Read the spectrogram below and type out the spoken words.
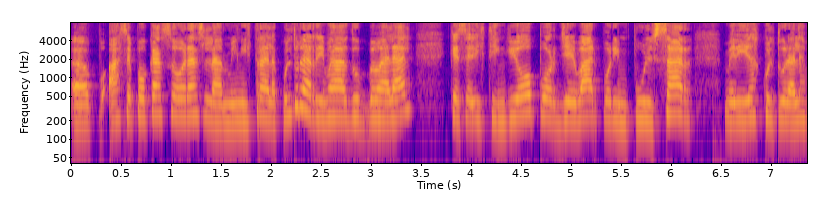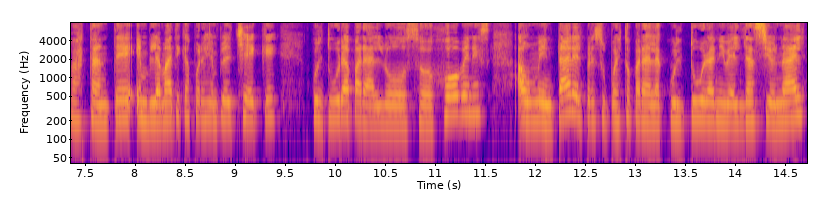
eh, hace pocas horas la ministra de la Cultura, Rima Dubbalal, que se distinguió por llevar, por impulsar medidas culturales bastante emblemáticas, por ejemplo, el cheque cultura para los eh, jóvenes, aumentar el presupuesto para la cultura a nivel nacional,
